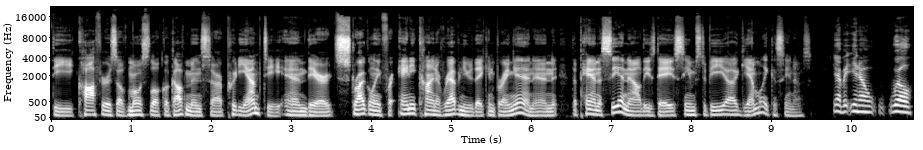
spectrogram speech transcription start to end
the coffers of most local governments are pretty empty and they're struggling for any kind of revenue they can bring in. And the panacea now these days seems to be uh, gambling casinos. Yeah, but you know, Will,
